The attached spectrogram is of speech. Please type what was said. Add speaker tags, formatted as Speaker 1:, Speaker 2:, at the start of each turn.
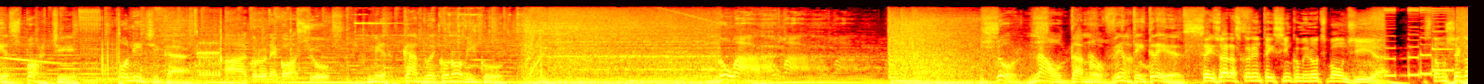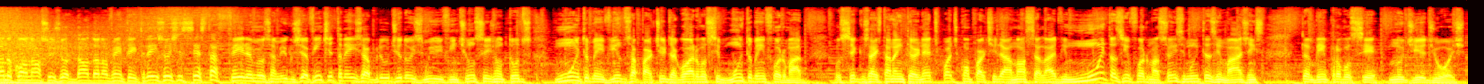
Speaker 1: Esporte. Política. Agronegócio. Mercado econômico. No ar. Jornal da 93.
Speaker 2: 6 horas 45 minutos, bom dia. Estamos chegando com o nosso Jornal da 93, hoje sexta-feira, meus amigos, dia 23 de abril de 2021. Sejam todos muito bem-vindos. A partir de agora, você muito bem informado. Você que já está na internet pode compartilhar a nossa live, muitas informações e muitas imagens também para você no dia de hoje.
